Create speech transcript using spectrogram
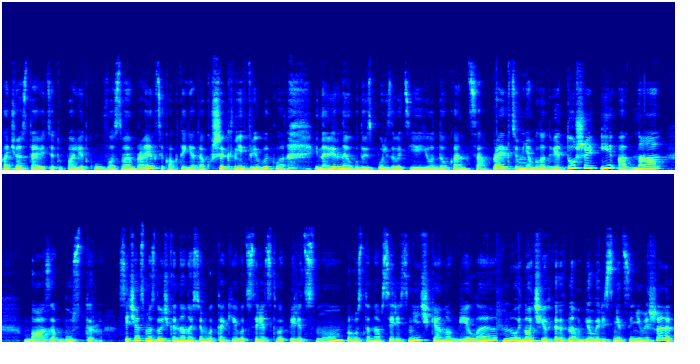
Хочу оставить эту палетку в своем проекте, как-то я так уже к ней привыкла, и, наверное, буду использовать ее до конца. В проекте у меня было две туши и одна база, бустер. Сейчас мы с дочкой наносим вот такие вот средства перед сном, просто на все реснички, оно белое. Ну и ночью нам белые ресницы не мешают,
